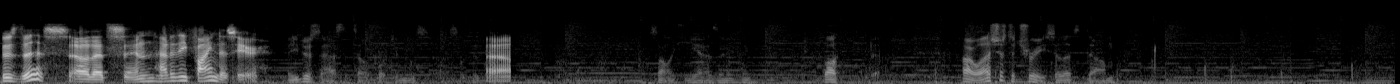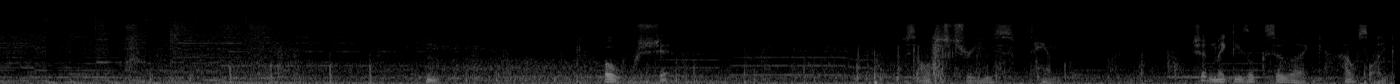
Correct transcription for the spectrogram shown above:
Who's this? Oh, that's Sin. How did he find us here? You just asked to teleport to me, so, so. Uh, it's not like he has anything. Well, alright, well that's just a tree, so that's dumb. Hmm. Oh shit. Just all just trees. Damn. Shouldn't make these look so like house-like.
